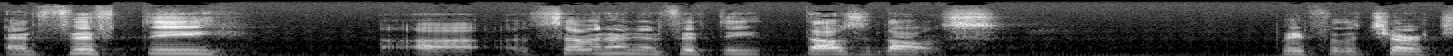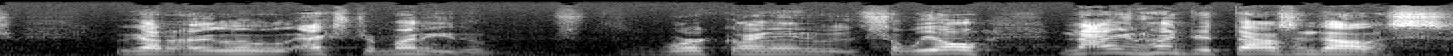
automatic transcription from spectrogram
750 uh, $750,000 paid for the church. We got a little extra money to work on it, so we owe $900,000.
